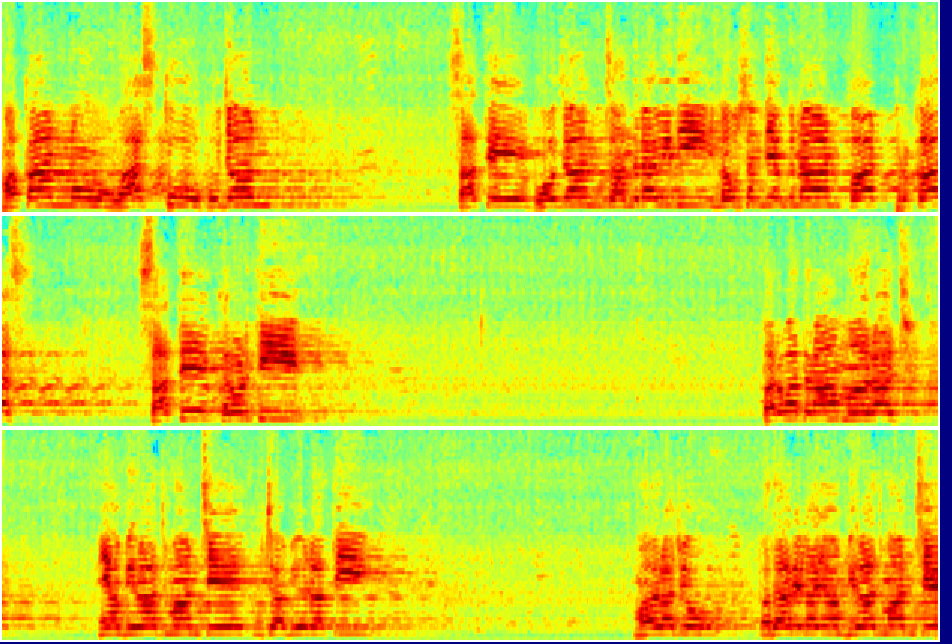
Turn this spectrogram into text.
મકાનનું વાસ્તુ, પૂજન સાથે ભોજન ચાંદ્રાવિધિ નવસંધ્ય જ્ઞાન, પાઠ, પ્રકાશ સાથે કરોડથી પર્વતરામ મહારાજ. અહીંયા બિરાજમાન છે, ઊંચા બેડાથી મહારાજો, પધારેલા અહીંયા બિરાજમાન છે,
